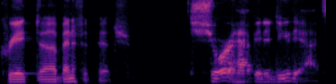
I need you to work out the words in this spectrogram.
create uh, Benefit Pitch. Sure, happy to do that.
